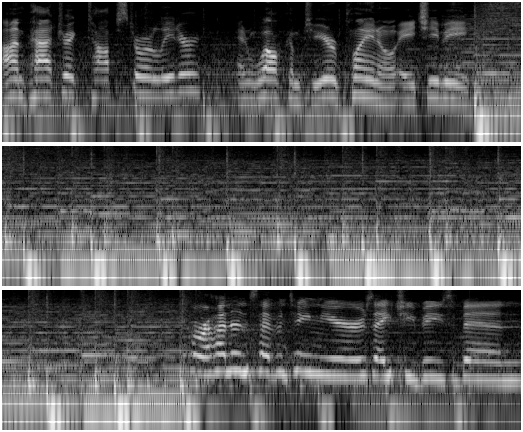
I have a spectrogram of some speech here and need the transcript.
I'm Patrick, top store leader, and welcome to your Plano HEB. For 117 years, HEB's been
